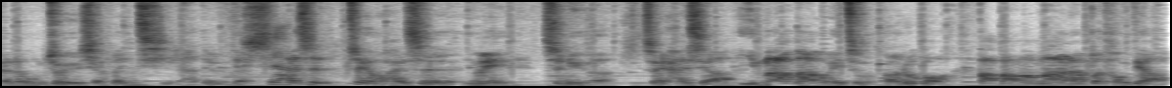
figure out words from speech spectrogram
可能我们就有一些分歧了，对不对？是啊。但是最后还是因为是女儿，所以还是要以妈妈为主啊。如果爸爸妈妈呢不同调，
